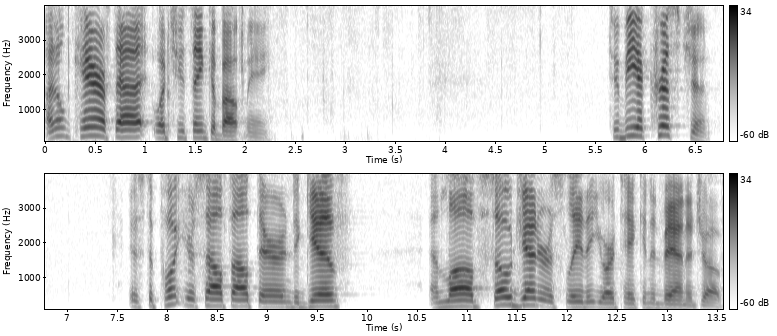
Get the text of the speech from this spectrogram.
I don't care if that what you think about me. To be a Christian is to put yourself out there and to give and love so generously that you are taken advantage of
